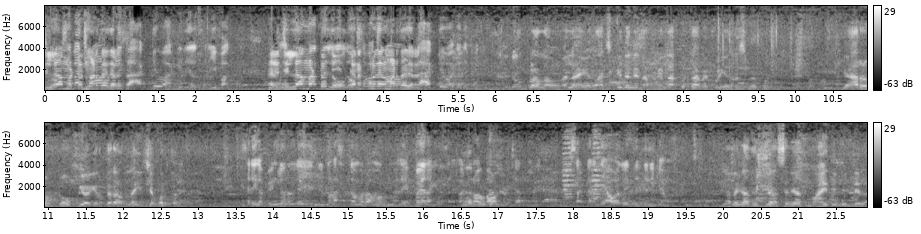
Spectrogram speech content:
ಜಿಲ್ಲಾ ಮಟ್ಟದ ಮಾಡ್ತಾ ಇದ್ದಾರೆ ಸರ್. ಆಕ್ಟಿವ್ ಆಗಿದೆಯಲ್ಲ ಸರ್ ಈ ಭಾಗ ಅಂದ್ರೆ ಜಿಲ್ಲಾ ಮಟ್ಟದ್ದು ಕನಕಪುರದಲ್ಲಿ ಮಾಡ್ತಾ ಇದ್ದಾರೆ ಸರ್. ಆಕ್ಟಿವ್ ಆಗಿದೆ ನೋ ಪ್ರಾಬ್ಲಮ್. ಅವೆಲ್ಲ ರಾಜಕೀಯದಲ್ಲಿ ನಮಗೆಲ್ಲ ಗೊತ್ತಾಗಬೇಕು ಎದುರಿಸ್ಬೇಕು. ಯಾರು ಗೌಪ್ಯವಾಗಿರ್ತಾರೆ ಅವರೆಲ್ಲ ಈಚೆ ಬರ್ತಾರೆ. ಸರ್ ಈಗ ಬೆಂಗಳೂರಲ್ಲಿ ನಿರ್ಮಲಾ ಸೀತಾರಾಮನ್ ಅವರ ಮೇಲೆ ಎಫ್ ಐ ಆರ್ ಆಗಿದೆ ಸರ್ ಬಾಂಡ್ ವಿಚಾರ. ಸರ್ಕಾರದ ಯಾವ ರೀತಿ ತನಿಖೆ ನನಗೆ ಅದಕ್ಕೆ ಸರಿಯಾದ ಮಾಹಿತಿ ಗೊತ್ತಿಲ್ಲ.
